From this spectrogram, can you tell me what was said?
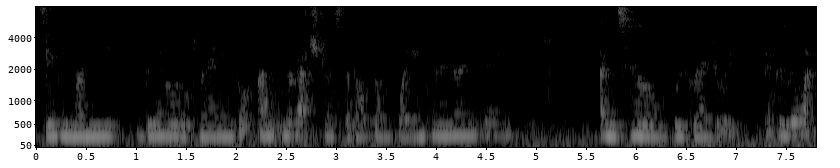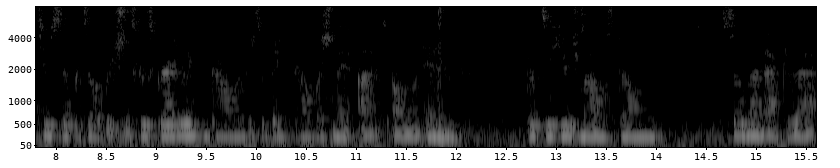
saving money, doing a little planning, but i we're not stressed about the wedding plan or anything until we graduate. Because we want two separate celebrations. Because graduating from college is a big accomplishment on its own, and Mhm. that's a huge milestone. So then after that,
